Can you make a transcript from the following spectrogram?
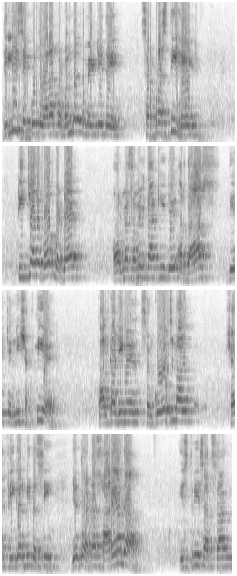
ਦਿੱਲੀ ਸਿੱਖ ਗੁਰਦੁਆਰਾ ਪ੍ਰਬੰਧਕ ਕਮੇਟੀ ਦੇ ਸਰਪ੍ਰਸਤੀ ਹੇਠ ਟੀਚਾ ਤਾਂ ਬਹੁਤ ਵੱਡਾ ਹੈ ਔਰ ਮੈਂ ਸਮਝਦਾ ਕਿ ਜੇ ਅਰਦਾਸ ਦੇ ਚ ਇੰਨੀ ਸ਼ਕਤੀ ਹੈ, ਕਾਲਕਾ ਜੀ ਨੇ ਸੰਕੋਚ ਨਾਲ ਸ਼ਾਇਦ ਫਿਗਰ ਨਹੀਂ ਦੱਸੀ, ਜੇ ਤੁਹਾਡਾ ਸਾਰਿਆਂ ਦਾ ਇਸਤਰੀ ਸਤਸੰਗ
